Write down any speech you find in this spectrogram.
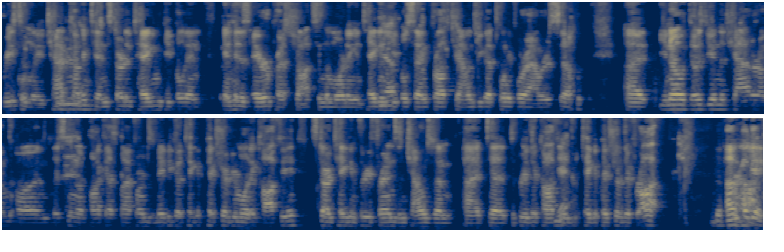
recently. Chad Mhm. Covington started tagging people in in his Aeropress shots in the morning and tagging Yeah. people saying froth challenge. You got 24 hours. So, uh, you know, those of you in the chat or on, on listening on podcast platforms, maybe go take a picture of your morning coffee. Start tagging three friends and challenge them uh, to to brew their coffee Yeah. and take a picture of their froth. Um, okay,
